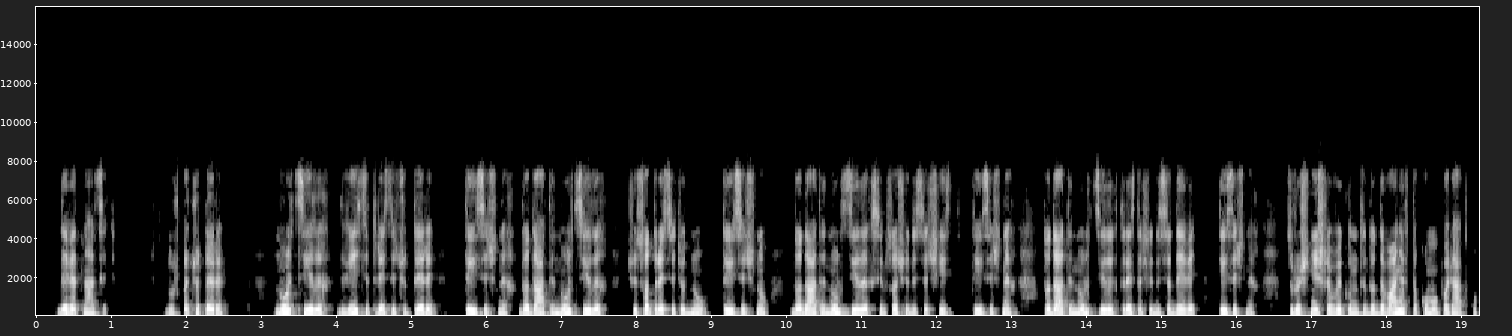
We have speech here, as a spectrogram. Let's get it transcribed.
– 19. Дужка 4. 0,234 тисячних додати 0,631 тисячну, додати 0,766 тисячних, додати 0,369 тисячних. Зручніше виконати додавання в такому порядку.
